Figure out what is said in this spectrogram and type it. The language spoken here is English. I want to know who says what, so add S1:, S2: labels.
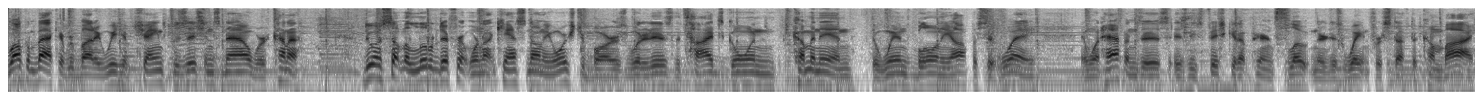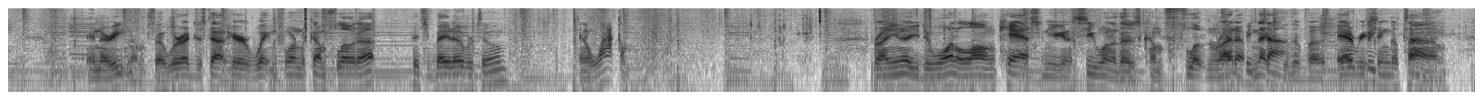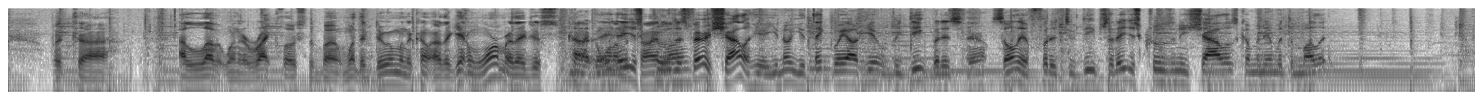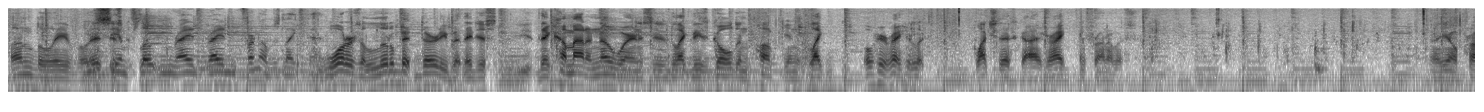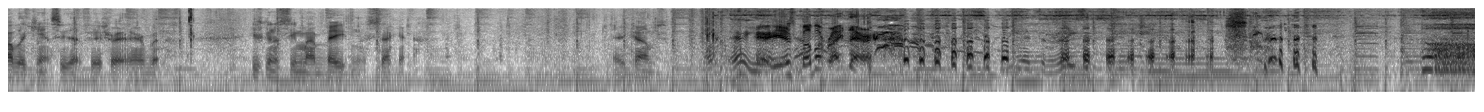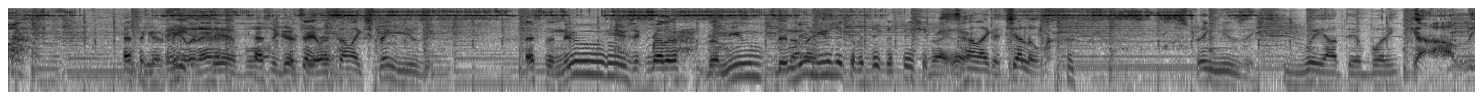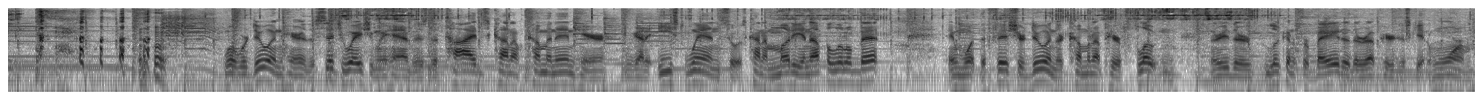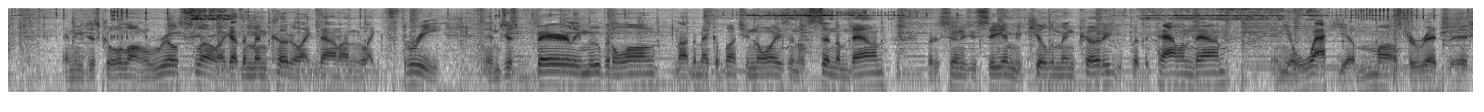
S1: welcome back everybody. We have changed positions now. We're kind of doing something a little different. We're not casting on the oyster bars. What it is, the tide's going, coming in, the wind's blowing the opposite way. And what happens is, is these fish get up here and float and they're just waiting for stuff to come by and they're eating them. So we're just out here waiting for them to come float up, pitch a bait over to them and whack them. Ryan, you know you do one long cast and you're gonna see one of those come floating right
S2: Every
S1: up next
S2: time.
S1: to the boat every,
S2: Every
S1: single time. But uh, I love it when they're right close to the boat. What they're doing when they're coming, are they getting warm or are they just kind
S2: No,
S1: of
S2: they,
S1: going on
S2: they
S1: the
S2: just cruise.
S1: line?
S2: It's very shallow here. You know, you think way out here would be deep, but it's
S1: Yeah.
S2: it's only a foot or two deep. So they just cruising these shallows, coming in with the mullet.
S1: Unbelievable.
S2: You
S1: It's
S2: see them floating right right in front of us like that.
S1: water's a little bit dirty, but they just, they come out of nowhere and it's just like these golden pumpkins. Like, oh here, right here, look. Watch this, guys, right in front of us. Y'all probably can't see that fish right there, but he's gonna see my bait in a second. There he comes.
S2: Oh, there he
S1: There he is, Bubba, right there.
S2: He went to the races.
S1: That's a good
S2: Hey,
S1: feeling, ain't
S2: yeah,
S1: it?
S2: boy.
S1: That's a good
S2: What's that?
S1: feeling.
S2: That sound like string music.
S1: That's the new music, brother. The mu the new
S2: like-
S1: music of addictive fishing right there.
S2: Sound like a cello. string music. He's way out there, buddy. Golly.
S1: What we're doing here, the situation we have is the tide's kind of coming in here. We got an east wind, so it's kind of muddying up a little bit. And what the fish are doing, they're coming up here floating. They're either looking for bait or they're up here just getting warm. And you just go along real slow. I got the Minn Kota down on like three and just barely moving along, not to make a bunch of noise and it'll send them down. But as soon as you see them, you kill the Minn you put the talon down and you whack you a monster redfish.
